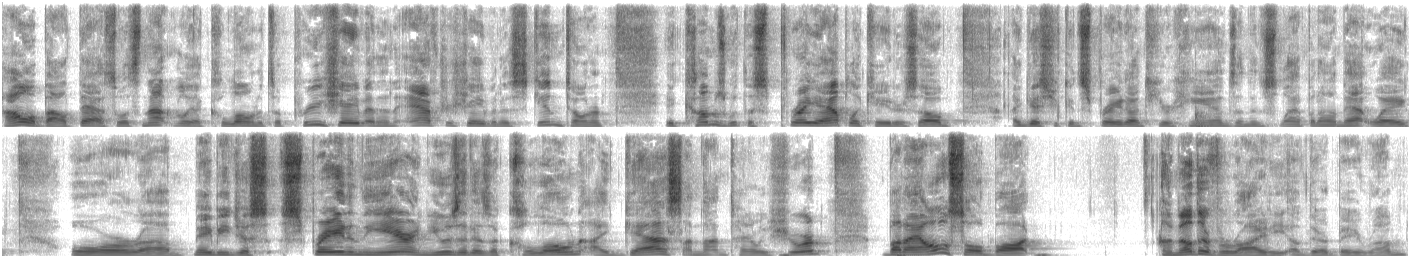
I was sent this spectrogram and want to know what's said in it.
How about that? So it's not really a cologne, it's a pre shave and an aftershave and a skin toner. It comes with a spray applicator, so I guess you can spray it onto your hands and then slap it on that way. Or uh, maybe just spray it in the air and use it as a cologne, I guess. I'm not entirely sure. But I also bought another variety of their bay rum.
